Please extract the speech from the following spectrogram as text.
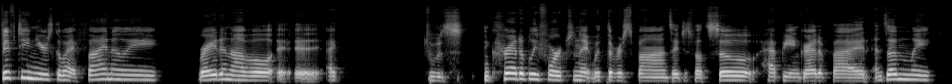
Fifteen years go by. Finally, write a novel. I was incredibly fortunate with the response. I just felt so happy and gratified. And suddenly,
